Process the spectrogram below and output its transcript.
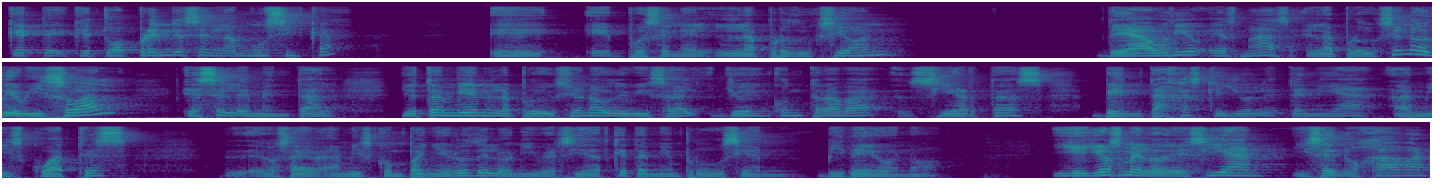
que, te, que tú aprendes en la música, eh, eh, pues en, el- en la producción de audio es más, en la producción audiovisual es elemental. Yo también en la producción audiovisual yo encontraba ciertas ventajas que yo le tenía a mis cuates, eh, o sea, a mis compañeros de la universidad que también producían video, ¿no? Y ellos me lo decían y se enojaban.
